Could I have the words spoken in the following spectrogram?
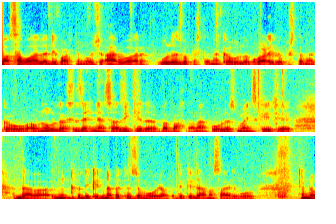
باسواله ډیپارتمنټ وو چه هر وار ولس به پوښتنه کوو لوبغاړی به پوښتنه کوو او نور داسی ذهنه سازی کیده بدبختانه په ولس مینځ کی چه دا په دې کې نپتزم وو یا په دې کې دا مسایل وو نو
